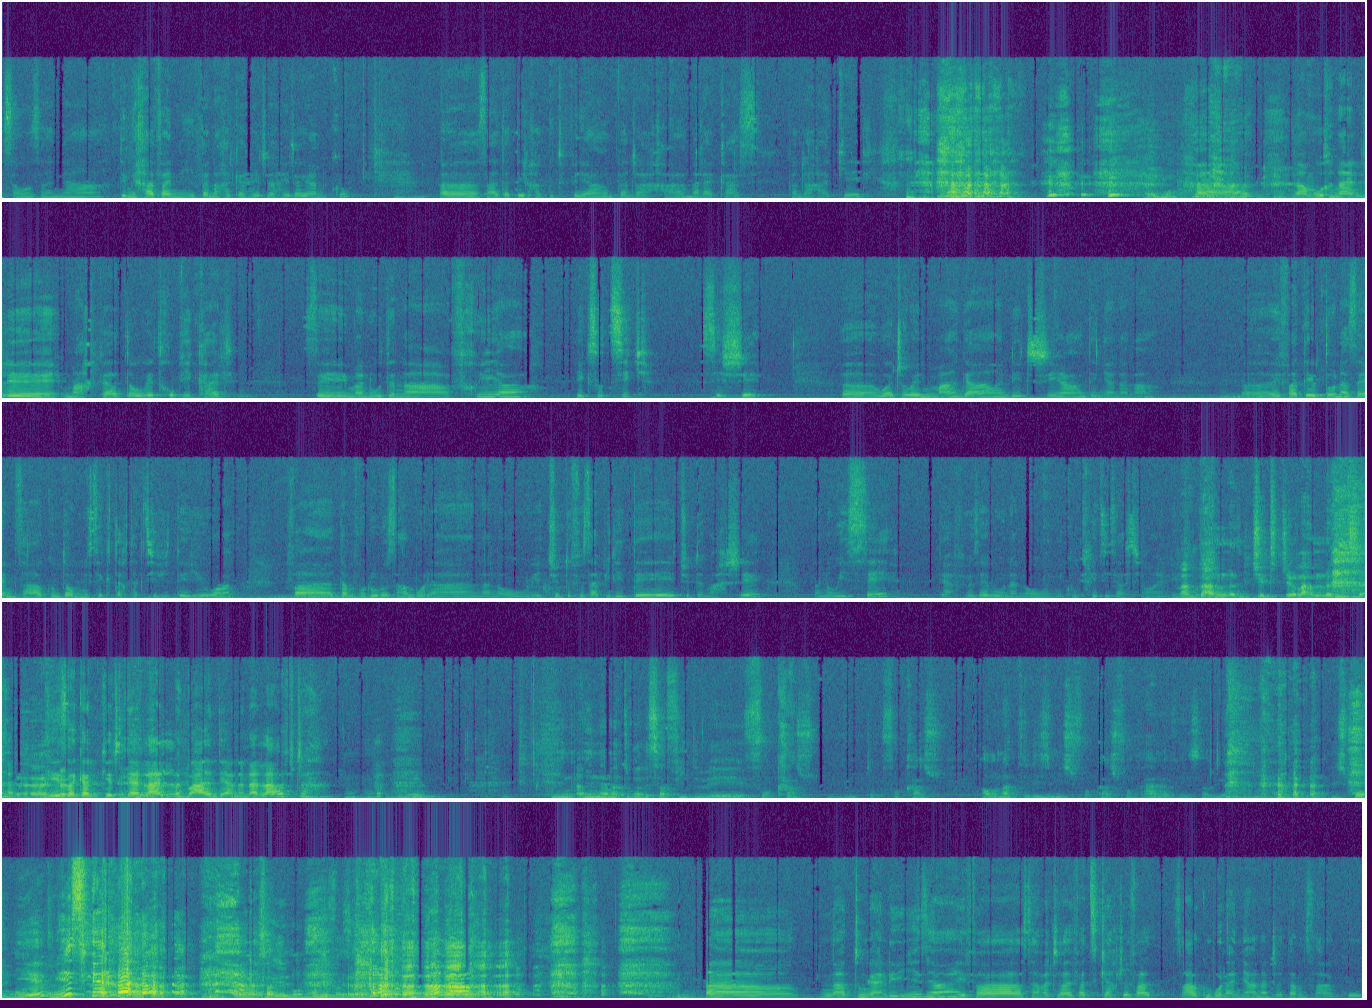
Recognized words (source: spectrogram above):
Izaho moa izany dia mirava ny mpanaraka rehetra rehetra ihany koa. Za Tantely Rakotobe, mpandraharaha malagasy, mpandraharaha kely. Namorona an'ilay marque atao hoe Tropical, izay manodina fruits exotiques séchés. Ohatra hoe ny manga, letchi, dia ny anana. Efa telo taona izay no nizahako ny tao amin'ny secteur d'activité io fa tamin'ny voalohany aloha izaho mbola nanao étude de faisabilité, étude de marché, nanao essai dia avy eo izay vao nanao ny concrétisation an'ilay projet. Nandalina niketrika lalina mihitsy izany. Niezaka niketrika lalina mba handehanana lavitra. Inona no nahatonga ilay safidy hoe voankazo, io ataoko voankazo. Ao anatin'ilay izy misy voankazo voarara ve sa hoe ahoana? Misy paoma ao Ie, anatin'ilay izy. misy. Sa ianao no heva izany? Ah, nahatonga an'ilay izy an, efa zavatra efa tsikaritro efa zahako mbola nianatra tamin'ny zahako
